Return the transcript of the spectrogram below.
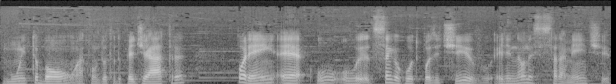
Muito bom a conduta do pediatra, porém, é, o, o sangue oculto positivo, ele não necessariamente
